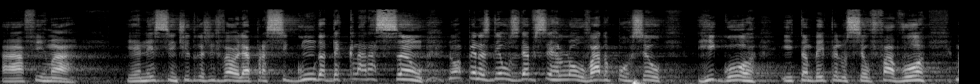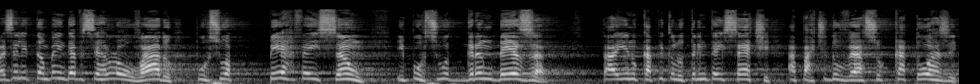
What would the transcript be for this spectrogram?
a afirmar. E é nesse sentido que a gente vai olhar para a segunda declaração. Não apenas Deus deve ser louvado por seu rigor e também pelo seu favor, mas ele também deve ser louvado por sua perfeição e por sua grandeza. Está aí no capítulo 37, a partir do verso 14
